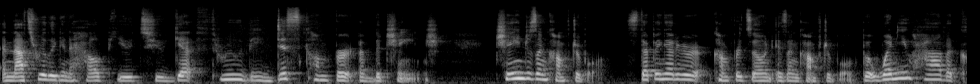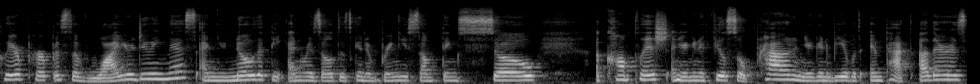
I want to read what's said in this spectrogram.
And that's really going to help you to get through the discomfort of the change. Change is uncomfortable. Stepping out of your comfort zone is uncomfortable. But when you have a clear purpose of why you're doing this and you know that the end result is going to bring you something so accomplished and you're going to feel so proud and you're going to be able to impact others,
